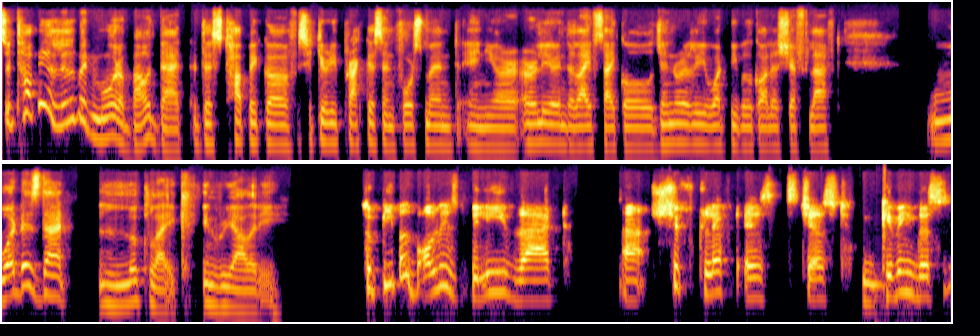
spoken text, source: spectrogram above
so, tell me a little bit more about that. This topic of security practice enforcement in your earlier in the life cycle, generally what people call a shift left. What does that look like in reality? So, people always believe that uh, shift left is just giving this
